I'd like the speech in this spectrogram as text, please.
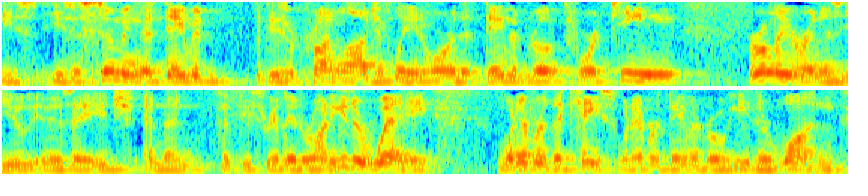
he's, he's assuming that David, that these are chronologically in order, that David wrote 14 earlier in his, in his age and then 53 later on. Either way, whatever the case, whenever David wrote either one,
